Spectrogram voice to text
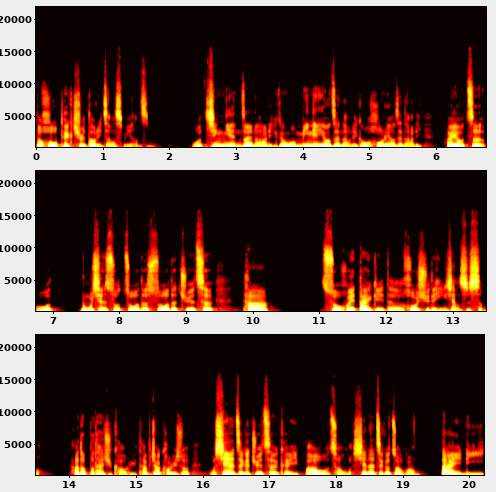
The whole picture 到底长什么样子？我今年在哪里？跟我明年要在哪里？跟我后年要在哪里？还有这我目前所做的所有的决策，它所会带给的后续的影响是什么？他都不太去考虑，他比较考虑说，我现在这个决策可以把我从我现在这个状况带离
